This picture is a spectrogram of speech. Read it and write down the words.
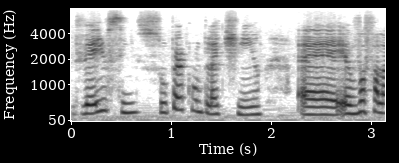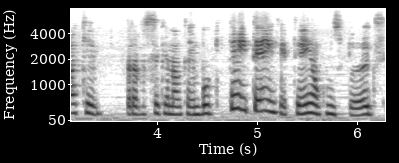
veio sim super completinho. É, eu vou falar que para você que não tem bug, tem, tem, tem alguns bugs.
